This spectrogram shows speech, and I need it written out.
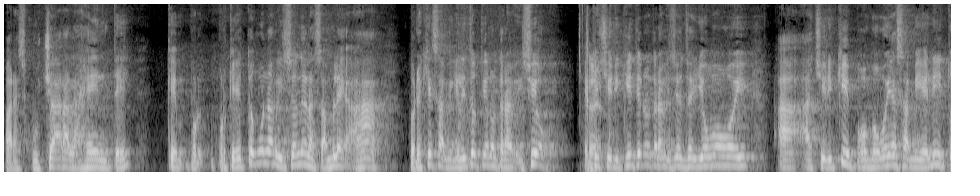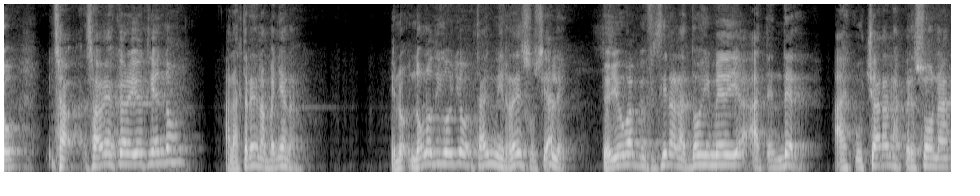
para escuchar a la gente, que, por- porque yo tengo una visión de la Asamblea, ajá, pero es que San Miguelito tiene otra visión, es Claro. que Chiriquí tiene otra visión. Entonces yo voy a, a Chiriquí, pues me voy a San Miguelito. Sa- ¿Sabes a qué hora yo atiendo? A las 3 de la mañana. Y no, no lo digo yo, está en mis redes sociales. Yo llego a mi oficina a las dos y media a atender, a escuchar a las personas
